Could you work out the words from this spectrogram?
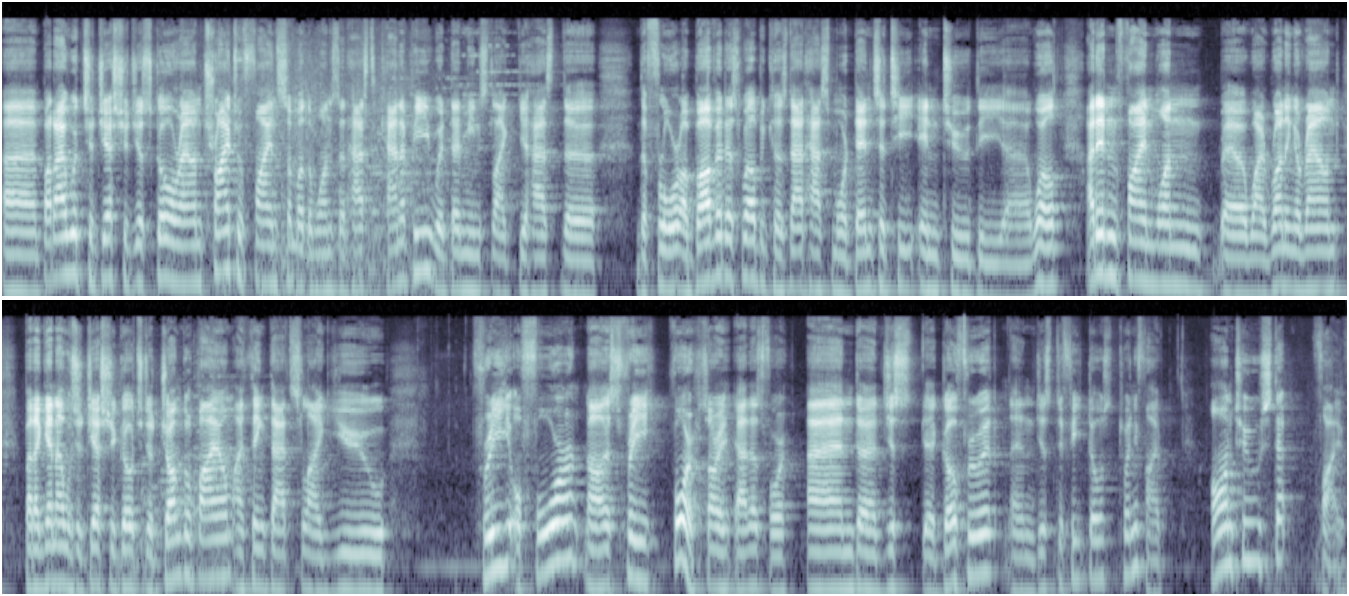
Uh, but I would suggest you just go around, try to find some of the ones that has the canopy, which that means like you has the the floor above it as well because that has more density into the uh, world. I didn't find one uh, while running around, but again, I would suggest you go to the jungle biome. I think that's like you three or four. No, that's three, four. Sorry, yeah, that's four. And uh, just uh, go through it and just defeat those 25. On to step five.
